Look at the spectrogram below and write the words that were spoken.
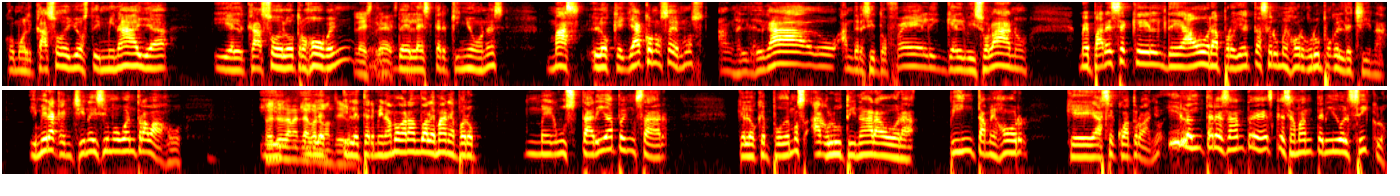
como el caso de Justin Minaya y el caso del otro joven, Lester. de Lester Quiñones. Más lo que ya conocemos, Ángel Delgado, Andresito Félix, Gelby Solano. Me parece que el de ahora proyecta ser un mejor grupo que el de China. Y mira que en China hicimos buen trabajo. Y, y le, y le terminamos ganando a Alemania, pero me gustaría pensar que lo que podemos aglutinar ahora pinta mejor que hace cuatro años. Y lo interesante es que se ha mantenido el ciclo.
